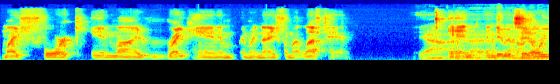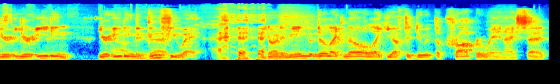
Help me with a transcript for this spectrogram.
my fork in my right hand and, and my knife in my left hand, yeah. and I- I- and they would say, "Oh, you're you're eating, you're I don't eating the do that. goofy way." You know what I mean? They're like, no, like you have to do it the proper way. And I said,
